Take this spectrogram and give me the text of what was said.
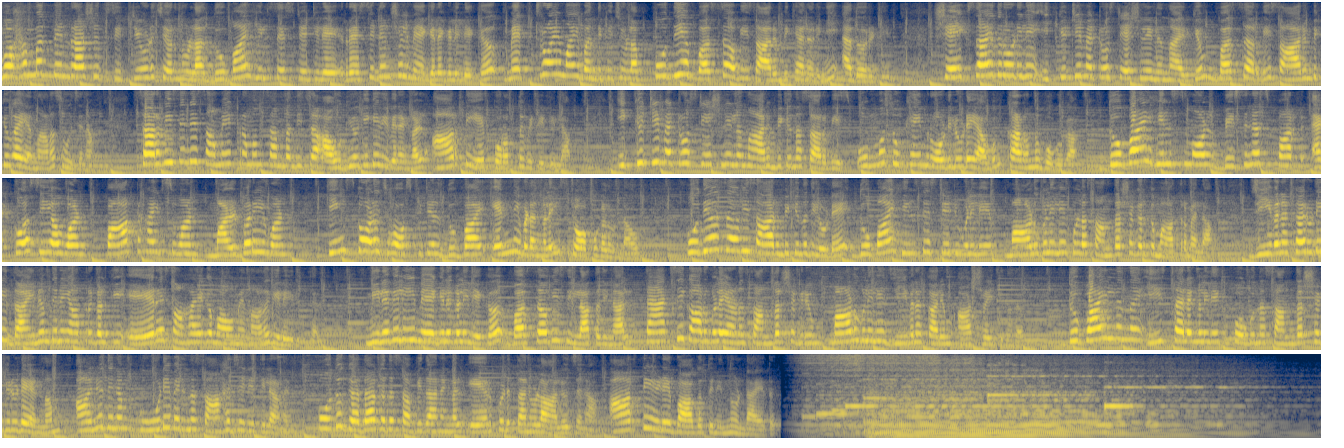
Muhammad bin Rashid സിറ്റിയോട് ചേർന്നുള്ള Dubai hills എസ്റ്റേറ്റിലെ residential മേഖലകളിലേക്ക് മെട്രോയുമായി ബന്ധിപ്പിച്ചുള്ള പുതിയ ബസ് സർവീസ് ആരംഭിക്കാനൊരുങ്ങി അതോറിറ്റി. ഷെയ്ഖ് സായിദ് റോഡിലെ ഇക്വിറ്റി മെട്രോ സ്റ്റേഷനിൽ നിന്നായിരിക്കും ബസ് സർവീസ് ആരംഭിക്കുക എന്നാണ് സൂചന. സർവീസിന്റെ സമയക്രമം സംബന്ധിച്ച ഔദ്യോഗിക വിവരങ്ങൾ ആർ ടി എ പുറത്തുവിട്ടിട്ടില്ല. ഇക്വിറ്റി മെട്രോ സ്റ്റേഷനിൽ നിന്ന് ആരംഭിക്കുന്ന സർവീസ് ഉമ്മു സുഖൈം റോഡിലൂടെയാകും കടന്നുപോകുക. Dubai Hills Mall Business Park Acacia One Park Heights One Mulberry One King's College Hospital Dubai എന്നിവിടങ്ങളിൽ സ്റ്റോപ്പുകൾ ഉണ്ടാവും പുതിയ സർവീസ് ആരംഭിക്കുന്നതിലൂടെ ദുബായ് ഹിൽസ് എസ്റ്റേറ്റുകളിലെ മാളുകളിലേക്കുള്ള സന്ദർശകർക്ക് മാത്രമല്ല ജീവനക്കാരുടെ ദൈനംദിന യാത്രകൾക്ക് ഏറെ സഹായകമാവുമെന്നാണ് വിലയിരുത്തൽ. നിലവിൽ ഈ മേഖലകളിലേക്ക് ബസ് സർവീസ് ഇല്ലാത്തതിനാൽ ടാക്സി കാറുകളെയാണ് സന്ദർശകരും മാളുകളിലെ ജീവനക്കാരും ആശ്രയിക്കുന്നത്. ദുബായിൽ നിന്ന് ഈ സ്ഥലങ്ങളിലേക്ക് പോകുന്ന സന്ദർശകരുടെ എണ്ണം അനുദിനം കൂടി വരുന്ന സാഹചര്യത്തിലാണ് പൊതുഗതാഗത സംവിധാനങ്ങൾ ഏർപ്പെടുത്താനുള്ള ആലോചന ആർ ടി ഭാഗത്തു നിന്നുണ്ടായത്.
